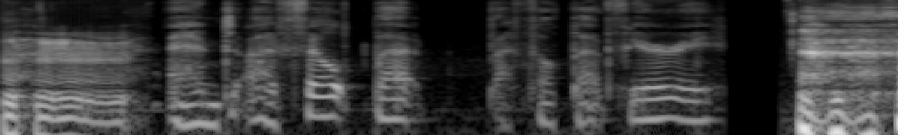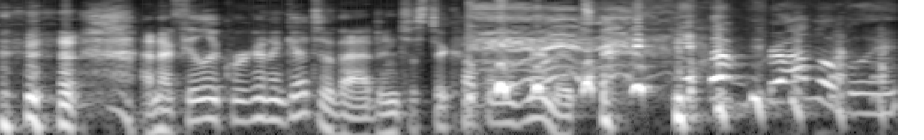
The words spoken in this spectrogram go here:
Mm-hmm. And I felt that, I felt that fury. and I feel like we're going to get to that in just a couple of minutes. yeah, probably.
